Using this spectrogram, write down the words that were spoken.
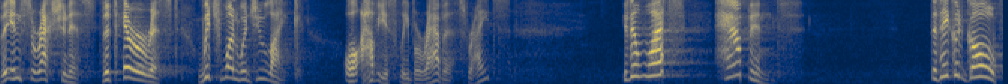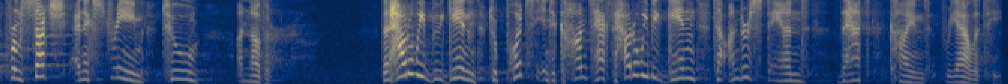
the insurrectionist, the terrorist. Which one would you like? Well, obviously Barabbas, right? Is it what happened? that they could go from such an extreme to another. That how do we begin to put into context, how do we begin to understand that kind of reality?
